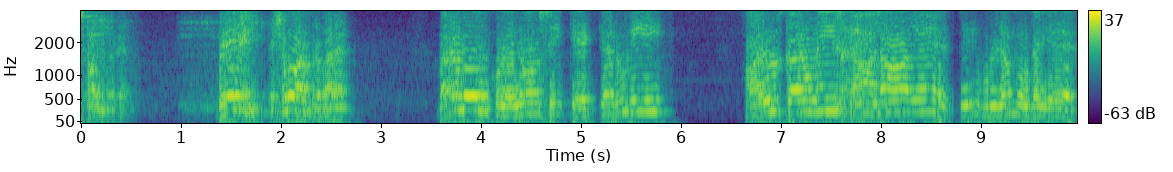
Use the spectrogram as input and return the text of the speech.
சுவாமி வர விடவே ஒருத்தர் வர. வரும்போது குழலோசை கேட்டருளி அருள் கருணை தானாய திருவுள்ளம் உடைய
